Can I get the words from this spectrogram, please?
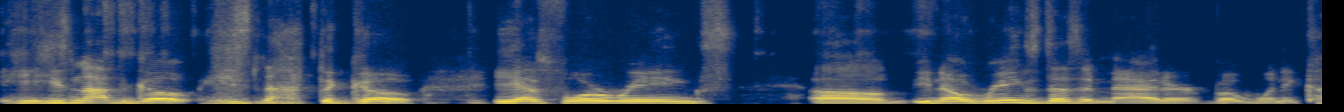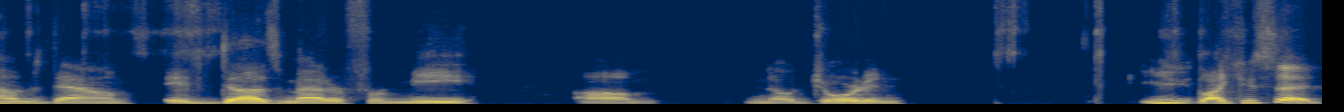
he, he's not the goat. He's not the goat. He has four rings. Um, you know, rings doesn't matter, but when it comes down, it does matter for me. Um, you know, Jordan, you like you said,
